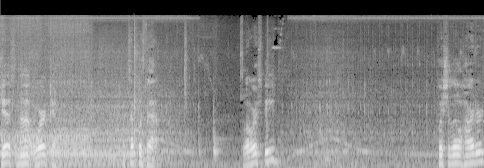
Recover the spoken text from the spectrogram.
Just not working. What's up with that? Slower speed? Push a little harder.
